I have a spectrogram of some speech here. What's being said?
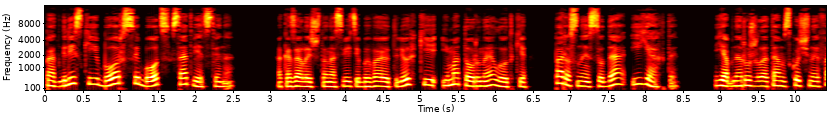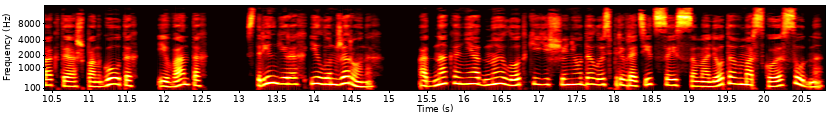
По-английски «борс» и «ботс» соответственно. Оказалось, что на свете бывают легкие и моторные лодки, парусные суда и яхты. Я обнаружила там скучные факты о шпангоутах и вантах, стрингерах и лонжеронах. Однако ни одной лодке еще не удалось превратиться из самолета в морское судно.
